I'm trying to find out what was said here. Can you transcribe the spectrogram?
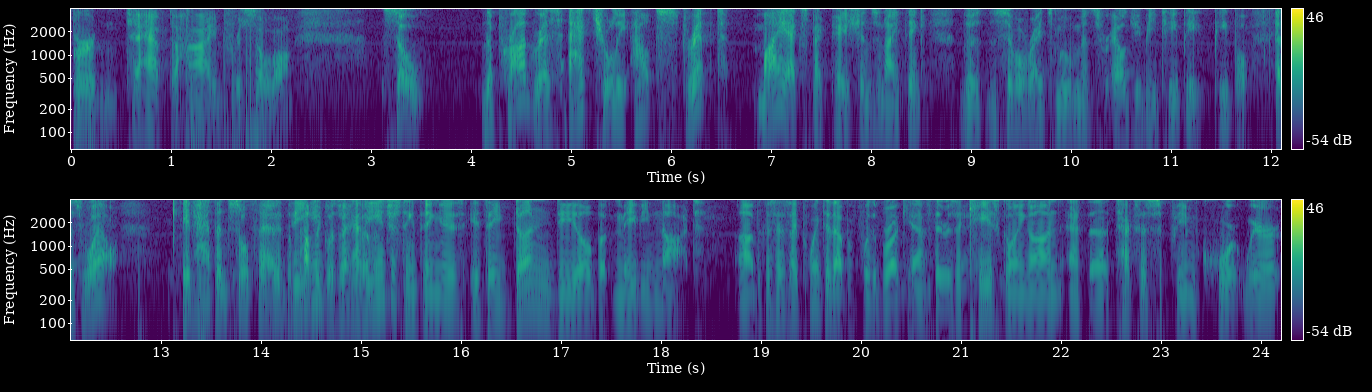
burden to have to hide for so long. So the progress actually outstripped my expectations, and I think the, the civil rights movements for LGBT people as well. It happened so fast. The, the public was ahead of us. The interesting thing is, it's a done deal, but maybe not. Uh, because as I pointed out before the broadcast, there is a case going on at the Texas Supreme Court where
